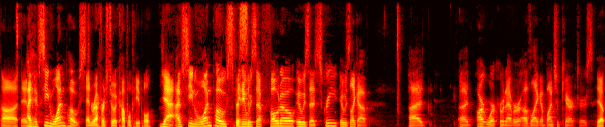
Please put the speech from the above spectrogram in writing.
Uh, and, I have seen one post. in reference to a couple people. yeah, I've seen one post, and it was a photo. It was a screen. It was like a, a, a artwork or whatever of like a bunch of characters, Yep.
